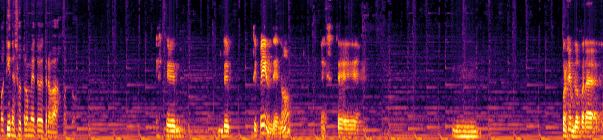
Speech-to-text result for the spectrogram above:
¿O tienes otro método de trabajo tú? Es que de, depende, ¿no? Este, mm, por ejemplo, para,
